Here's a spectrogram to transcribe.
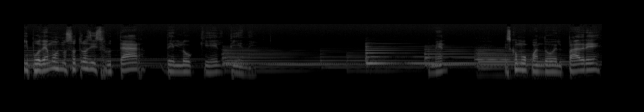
y podemos nosotros disfrutar de lo que Él tiene. Amén. Es como cuando el padre,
